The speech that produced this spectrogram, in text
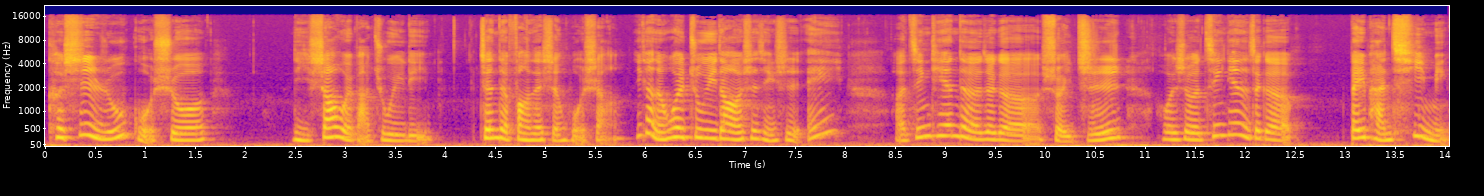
可是如果说你稍微把注意力真的放在生活上，你可能会注意到的事情是，哎，啊，今天的这个水质，或者说今天的这个杯盘器皿。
